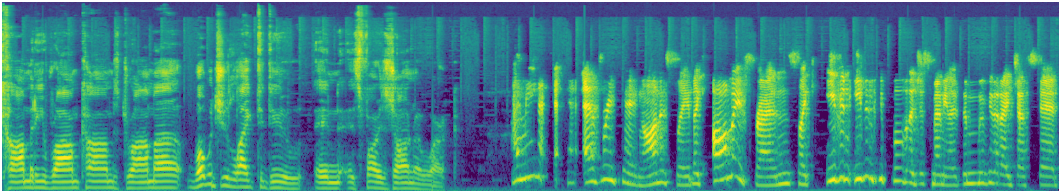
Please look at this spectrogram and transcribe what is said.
comedy, rom coms, drama. What would you like to do in as far as genre work? I mean everything, honestly. Like all my friends, like even even people that just met me, like the movie that I just did,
